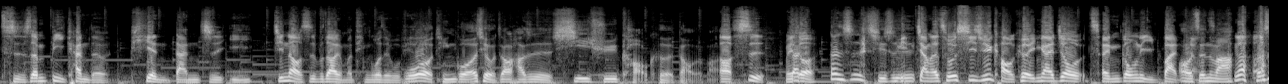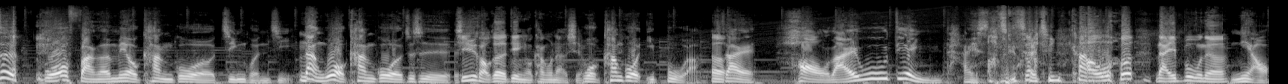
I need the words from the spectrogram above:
此生必看的片单之一。金老师不知道有没有听过这部片？我有听过，而且我知道它是西区考克导的嘛。哦，是没错。但，是其实你讲得出西区考克，应该就成功了一半。哦，真的吗？可是我反而没有看过《惊魂记》，嗯，但我有看过，就是西区考克的电影，有看过哪些？我看过一部啊，呃、在。好莱坞电影台上曾经看哦哪一部呢？鸟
